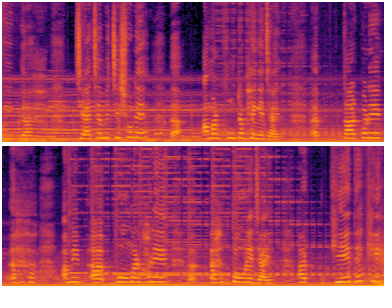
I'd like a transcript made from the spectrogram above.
ওই চেঁচামেচি শুনে আমার ঘুমটা ভেঙে যায়। তারপরে আমি বৌমার ঘরে দৌড়ে যাই। আর গিয়ে দেখি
